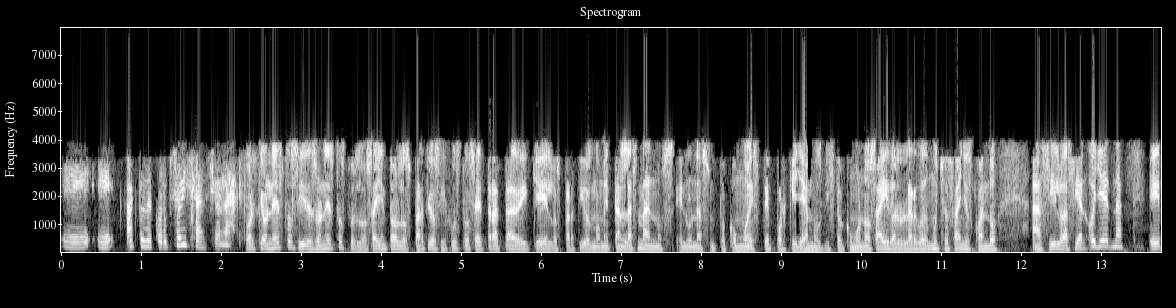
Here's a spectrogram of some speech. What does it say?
eh, eh, actos de corrupción y sancionar. Porque honestos y deshonestos, pues los hay en todos los partidos y justo se trata de que los partidos no metan las manos en un asunto como este, porque ya hemos visto cómo nos ha ido a lo largo de muchos años cuando así lo hacían. Oye, Edna, eh,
